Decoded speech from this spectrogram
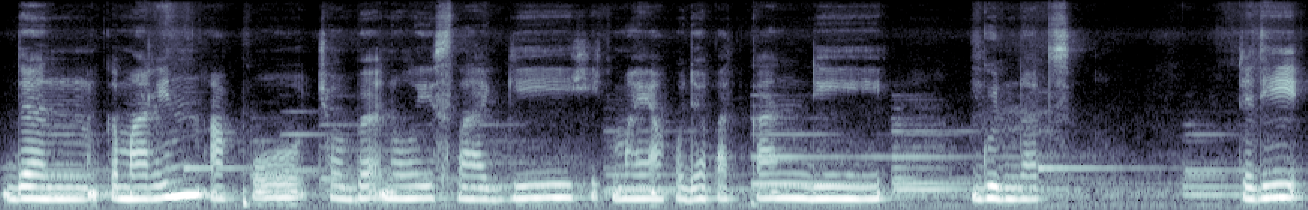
dan kemarin aku coba nulis lagi hikmah yang aku dapatkan di Good Notes. Jadi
